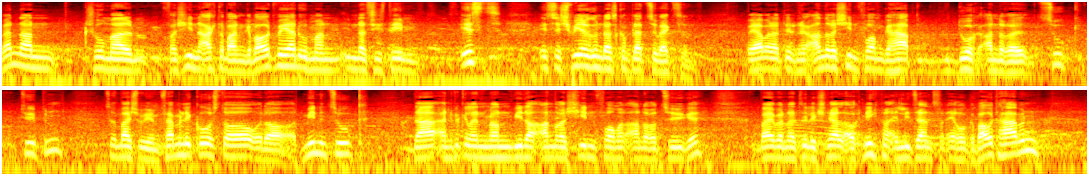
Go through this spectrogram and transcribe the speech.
Wenn dann schon mal verschiedene Achterbahnen gebaut werden und man in das System ist, ist es schwierig, um das komplett zu wechseln. Wir haben natürlich eine andere Schienenform gehabt durch andere Zugtypen, zum Beispiel im Family Coaster oder Minenzug. Da entwickeln wir wieder andere Schienenformen, andere Züge. Weil wir natürlich schnell auch nicht mehr eine Lizenz von Aero gebaut haben,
